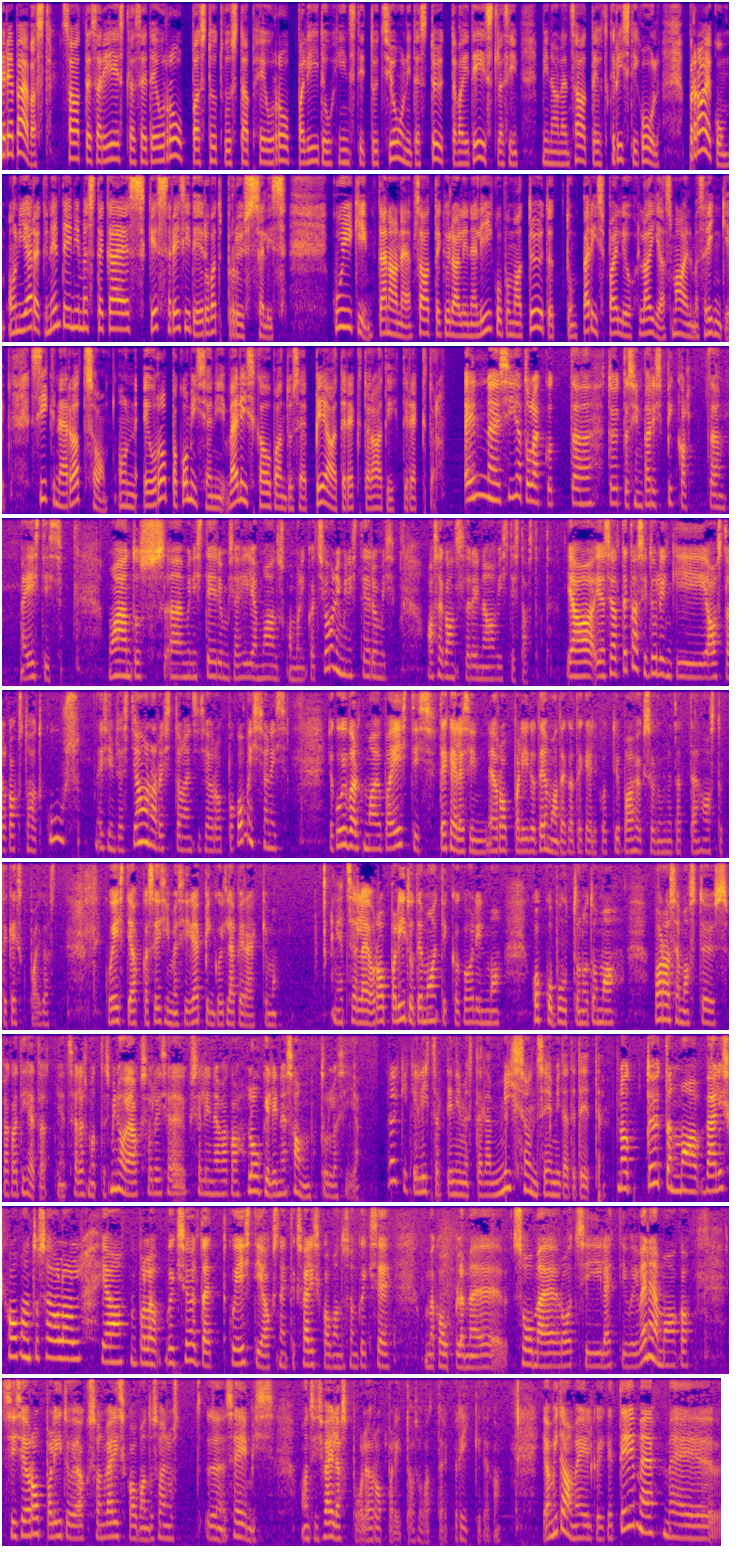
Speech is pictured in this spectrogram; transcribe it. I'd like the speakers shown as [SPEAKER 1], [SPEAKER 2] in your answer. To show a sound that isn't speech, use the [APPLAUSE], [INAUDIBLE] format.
[SPEAKER 1] tere päevast! saatesari Eestlased Euroopas tutvustab Euroopa Liidu institutsioonides töötavaid eestlasi. mina olen saatejuht Kristi Kool. praegu on järg nende inimeste käes, kes resideeruvad Brüsselis. kuigi tänane saatekülaline liigub oma töö tõttu päris palju laias maailmas ringi. Signe Ratso on Euroopa Komisjoni väliskaubanduse peadirektoraadi direktor.
[SPEAKER 2] Enne siia tulekut äh, töötasin päris pikalt äh, Eestis majandusministeeriumis ja hiljem Majandus-Kommunikatsiooniministeeriumis asekantslerina viisteist aastat. ja, ja sealt edasi tulingi aastal kaks tuhat kuus, esimesest jaanuarist olen siis Euroopa Komisjonis ja kuivõrd ma juba Eestis tegelesin Euroopa Liidu teemadega tegelikult juba üheksakümnendate aastate keskpaigast, kui Eesti hakkas esimesi lepinguid läbi rääkima nii et selle Euroopa Liidu temaatikaga olin ma kokku puutunud oma varasemas töös väga tihedalt, nii et selles mõttes minu jaoks oli see üks selline väga loogiline samm tulla siia.
[SPEAKER 1] rääkige lihtsalt inimestele, mis on see, mida te teete?
[SPEAKER 2] no töötan ma väliskaubanduse alal ja võib-olla võiks öelda, et kui Eesti jaoks näiteks väliskaubandus on kõik see, kui me kaupleme Soome, Rootsi, Läti või Venemaaga, siis Euroopa Liidu jaoks on väliskaubandus ainult see, mis on siis väljaspool Euroopa Liitu asuvate riikidega. ja mida me eelkõige teeme, me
